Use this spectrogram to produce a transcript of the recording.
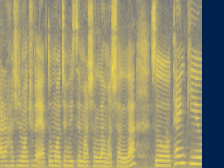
আর হাঁসের মাংসটা এত মজা হয়েছে মাসাল্লাহ মাসাল্লাহ সো থ্যাংক ইউ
